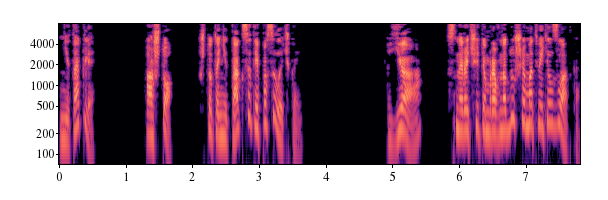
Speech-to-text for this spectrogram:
не так ли? А что, что-то не так с этой посылочкой? Я, с нарочитым равнодушием ответил Златко.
